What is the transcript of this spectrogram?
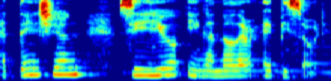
attention. See you in another episode.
